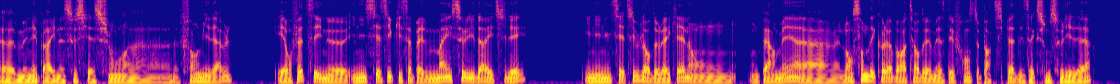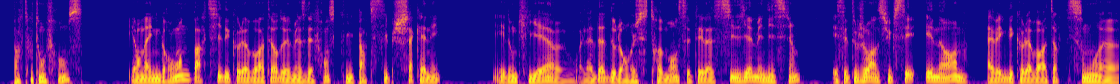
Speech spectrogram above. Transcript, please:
euh, menée par une association formidable. Et en fait, c'est une, initiative qui s'appelle My Solidarity Day, une initiative lors de laquelle on, permet à l'ensemble des collaborateurs de MSD France de participer à des actions solidaires partout en France. Et on a une grande partie des collaborateurs de MSD France qui y participent chaque année. Et donc hier, euh, à la date de l'enregistrement, c'était la sixième édition. Et c'est toujours un succès énorme avec des collaborateurs qui sont euh,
